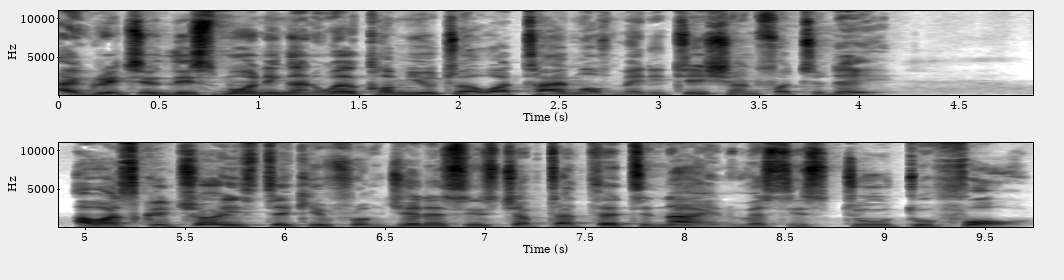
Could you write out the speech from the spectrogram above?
I greet you this morning and welcome you to our time of meditation for today. Our scripture is taken from Genesis chapter 39, verses 2 to 4.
